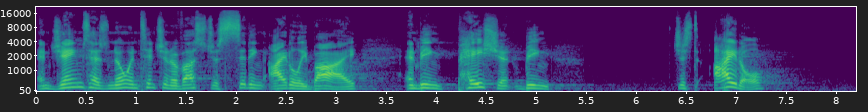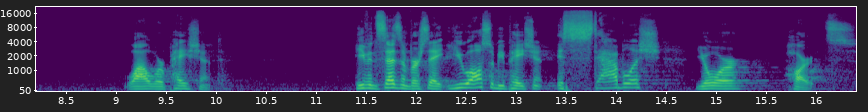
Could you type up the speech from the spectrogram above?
And James has no intention of us just sitting idly by and being patient, being just idle while we're patient. He even says in verse 8, You also be patient, establish your hearts.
